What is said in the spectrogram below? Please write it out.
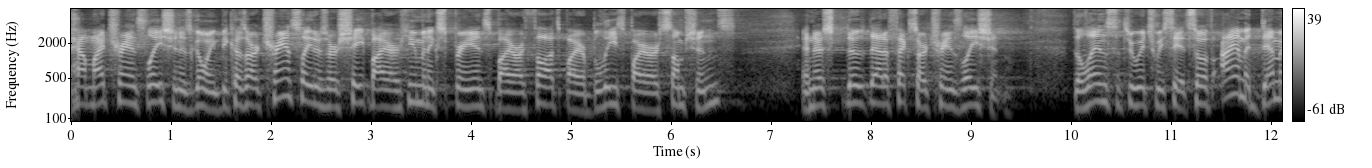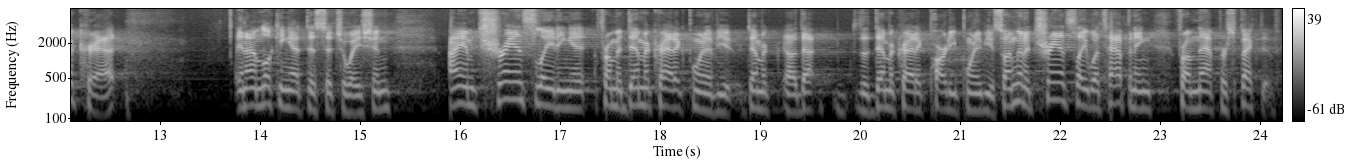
how my translation is going, because our translators are shaped by our human experience, by our thoughts, by our beliefs, by our assumptions, and that affects our translation the lens through which we see it. So if I am a Democrat and I'm looking at this situation, I am translating it from a democratic point of view, Demo, uh, that, the Democratic Party point of view. So I'm going to translate what's happening from that perspective.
